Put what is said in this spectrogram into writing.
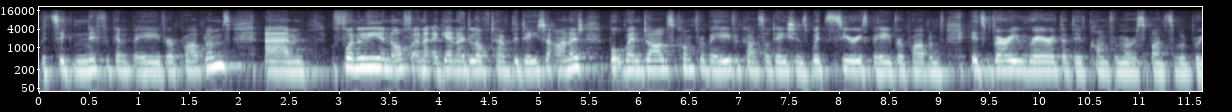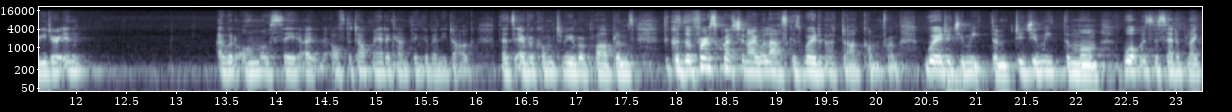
with significant behaviour problems. Um, funnily enough, and again, I'd love to have the data on it, but when dogs come for behaviour consultations with serious behaviour problems, it's very rare that they've come from a responsible breeder. In I would almost say, I, off the top of my head, I can't think of any dog that's ever come to me with problems. Because the first question I will ask is, where did that dog come from? Where did you meet them? Did you meet the mum? What was the setup like?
